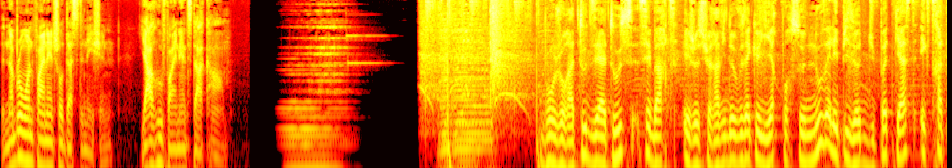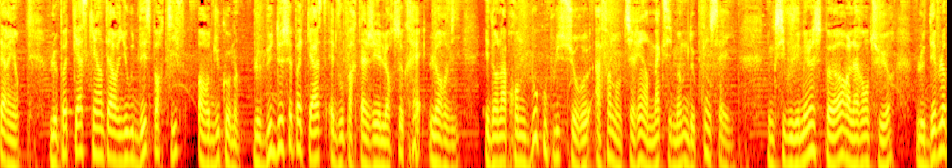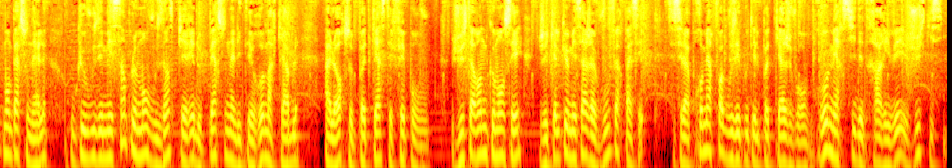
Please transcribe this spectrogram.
the number one financial destination, yahoofinance.com. Bonjour à toutes et à tous, c'est Bart et je suis ravi de vous accueillir pour ce nouvel épisode du podcast Extraterrien, le podcast qui interviewe des sportifs hors du commun. Le but de ce podcast est de vous partager leurs secrets, leur vie et d'en apprendre beaucoup plus sur eux afin d'en tirer un maximum de conseils. Donc si vous aimez le sport, l'aventure, le développement personnel ou que vous aimez simplement vous inspirer de personnalités remarquables, alors ce podcast est fait pour vous. Juste avant de commencer, j'ai quelques messages à vous faire passer. Si c'est la première fois que vous écoutez le podcast, je vous remercie d'être arrivé jusqu'ici.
